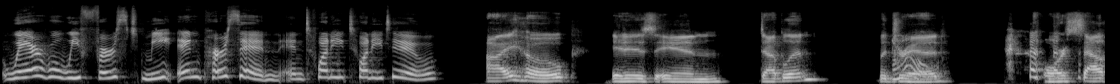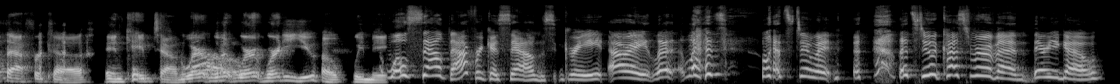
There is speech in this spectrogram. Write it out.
Where will we first meet in person in 2022? I hope it is in Dublin, Madrid, oh. or South Africa in Cape Town. Where, oh. where where do you hope we meet? Well, South Africa sounds great. All right, let let's let's do it. Let's do a customer event. There you go.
